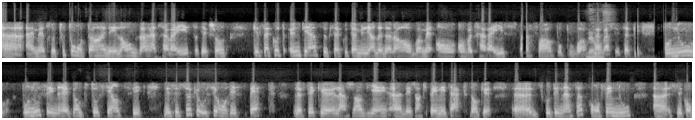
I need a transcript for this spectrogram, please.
euh, à mettre tout ton temps et des longues heures à travailler sur quelque chose, que ça coûte une pièce ou que ça coûte un milliard de dollars, on va mettre, on, on va travailler super fort pour pouvoir Mais faire marcher ça. Puis pour nous, pour nous, c'est une raison plutôt scientifique. Mais c'est sûr que aussi on respecte le fait que l'argent vient euh, des gens qui payent les taxes. Donc, euh, euh, du côté de NASA, ce qu'on fait, nous, euh, c'est qu'on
